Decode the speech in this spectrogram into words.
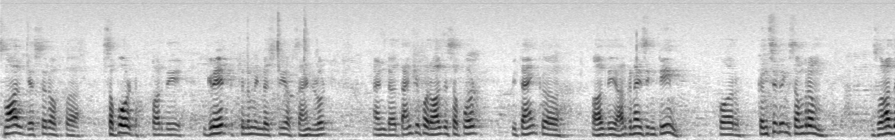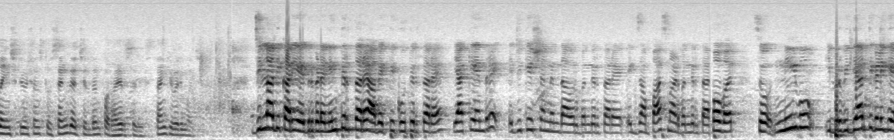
small gesture of support for the great film industry of Sandalwood and thank you for all the support we uh, all the organising team for considering Sambhram as one of the institutions to send their children for higher studies. Thank you very much. ಜಿಲ್ಲಾಧಿಕಾರಿ ಎದುರುಗಡೆ ನಿಂತಿರ್ತಾರೆ ಆ ವ್ಯಕ್ತಿ ಕೂತಿರ್ತಾರೆ. ಯಾಕೆ ಅಂದ್ರೆ ಎಜುಕೇಶನ್ ಇಂದ ಅವ್ರು ಬಂದಿರ್ತಾರೆ ಎಕ್ಸಾಮ್ ಪಾಸ್ ಮಾಡಿ ಬಂದಿರ್ತಾರೆ. ಪವರ್ ಸೊ ನೀವು ಇಬ್ಬರು ವಿದ್ಯಾರ್ಥಿಗಳಿಗೆ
